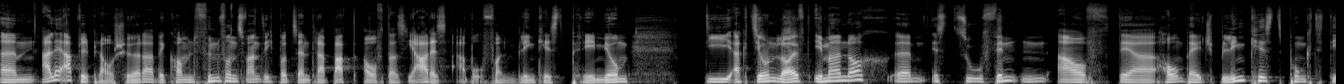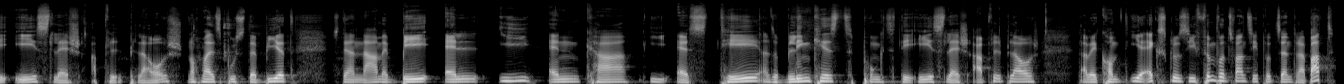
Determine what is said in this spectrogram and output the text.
ähm, alle Apfelplauschhörer bekommen 25% Rabatt auf das Jahresabo von Blinkist Premium. Die Aktion läuft immer noch, ähm, ist zu finden auf der Homepage blinkist.de slash Apfelplausch. Nochmals buchstabiert ist der Name B-L-I-N-K-I-S-T, also blinkist.de slash Apfelplausch. Da bekommt ihr exklusiv 25% Rabatt.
